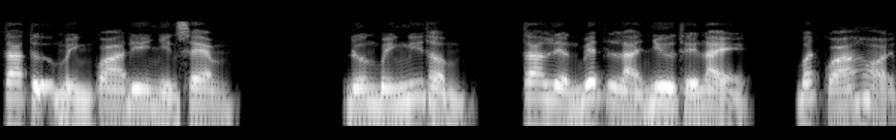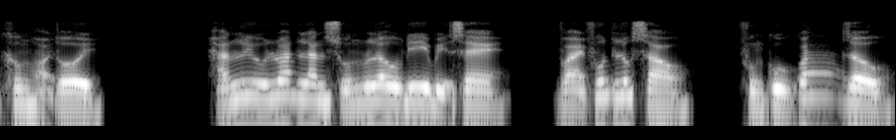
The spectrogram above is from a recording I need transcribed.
ta tự mình qua đi nhìn xem. Đường Bình nghĩ thầm, ta liền biết là như thế này, bất quá hỏi không hỏi thôi. Hắn lưu loát lăn xuống lâu đi bị xe, vài phút lúc sau, phùng cụ quát dầu,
